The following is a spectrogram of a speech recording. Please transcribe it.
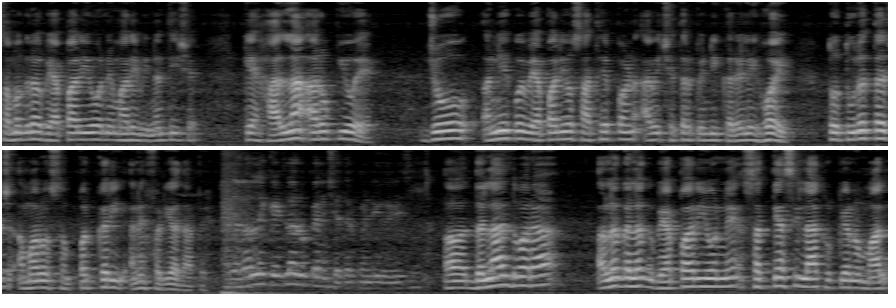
સમગ્ર વેપારીઓને મારી વિનંતી છે કે હાલના આરોપીઓએ જો અન્ય કોઈ વેપારીઓ સાથે પણ આવી છેતરપિંડી કરેલી હોય તો તુરત જ અમારો સંપર્ક કરી અને ફરિયાદ આપે. કેટલા રૂપિયાની છેતરપિંડી કરી છે? દલાલ દ્વારા અલગ અલગ વેપારીઓને સત્યાસી લાખ રૂપિયાનો માલ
